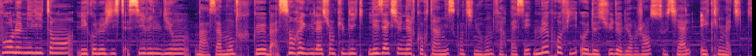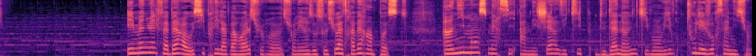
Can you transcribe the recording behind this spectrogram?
Pour le militant, l'écologiste Cyril Dion, bah, ça montre que bah, sans régulation publique, les actionnaires court-termistes continueront de faire passer le profit au-dessus de l'urgence sociale et climatique. Emmanuel Faber a aussi pris la parole sur, euh, sur les réseaux sociaux à travers un post. Un immense merci à mes chères équipes de Danone qui vont vivre tous les jours sa mission.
